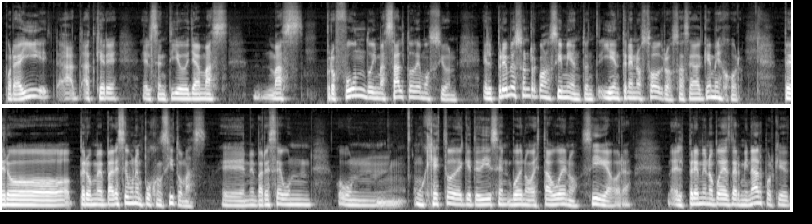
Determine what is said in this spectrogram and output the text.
Por ahí adquiere el sentido ya más, más profundo y más alto de emoción. El premio es un reconocimiento y entre nosotros, o sea, qué mejor. Pero, pero me parece un empujoncito más. Eh, me parece un, un, un, gesto de que te dicen, bueno, está bueno, sigue ahora el premio no puedes terminar porque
